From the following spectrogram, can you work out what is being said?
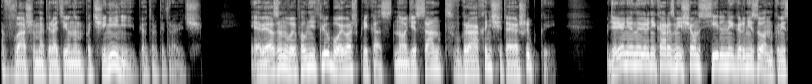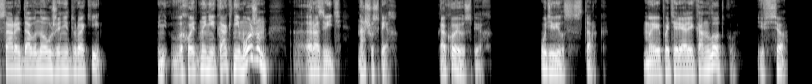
в вашем оперативном подчинении, Петр Петрович, и обязан выполнить любой ваш приказ, но десант в Грахань считаю ошибкой. В деревне наверняка размещен сильный гарнизон, комиссары давно уже не дураки. Выходит, мы никак не можем э, развить наш успех?» «Какой успех?» — удивился Старк. «Мы потеряли конлодку, и все.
